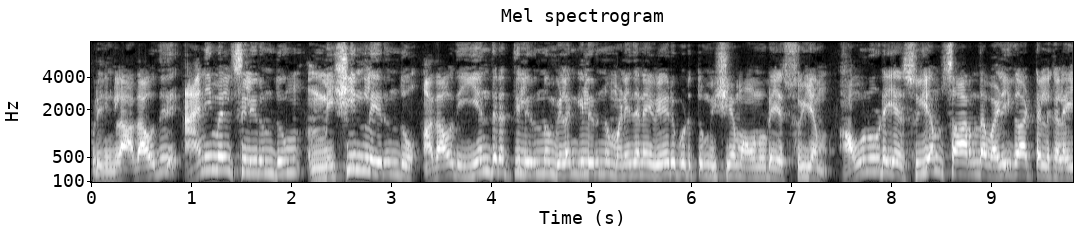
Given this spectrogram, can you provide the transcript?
புரியுதுங்களா? அதாவது அனிமல்ஸில் இருந்தும் மெஷின்ல இருந்தும் அதாவது இயந்திரத்தில் இருந்தும் விலங்கிலிருந்தும் மனிதனை வேறுபடுத்தும் விஷயம் அவனுடைய சுயம். அவனுடைய சுயம் சார்ந்த வழிகாட்டல்களை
